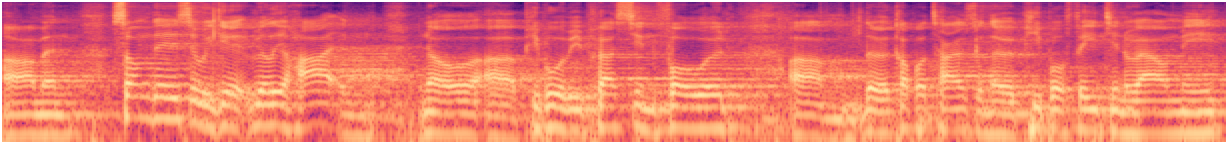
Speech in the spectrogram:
um, and some days it would get really hot, and you know uh, people would be pressing forward. Um, there were a couple of times when there were people fainting around me.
